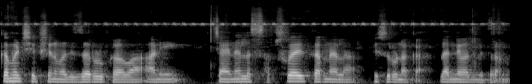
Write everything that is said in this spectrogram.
कमेंट सेक्शनमध्ये जरूर कळवा आणि चॅनलला सबस्क्राईब करण्याला विसरू नका. धन्यवाद मित्रांनो.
